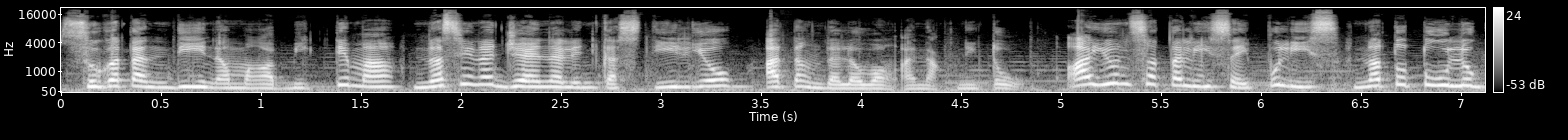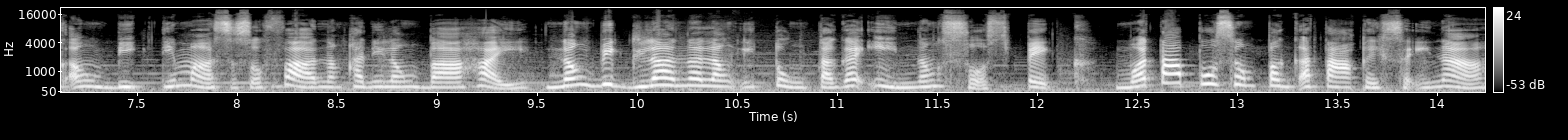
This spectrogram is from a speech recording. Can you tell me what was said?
Sugatan din ang mga biktima na sina Jenaline Castillo at ang dalawang anak nito. Ayon sa Talisay Police, natutulog ang biktima sa sofa ng kanilang bahay nang bigla na lang itong tagain ng sospek. Matapos ang pag-atake sa ina,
